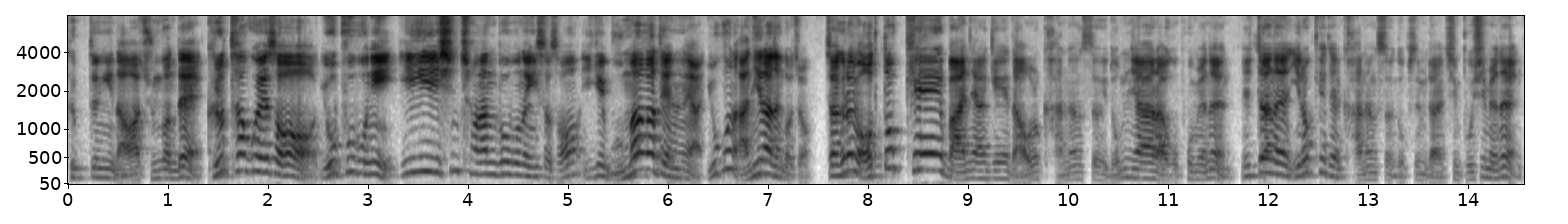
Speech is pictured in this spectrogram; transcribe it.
급등이 나와준 건데 그렇다고 해서 이 부분이 이 신청한 부분에 있어서 이게 무마가 되느냐 이건 아니라는 거죠. 자 그러면 어떻게 만약에 나올 가능성이 높냐라고 보면은 일단은 이렇게 될 가능성이 높습니다. 지금 보시면은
